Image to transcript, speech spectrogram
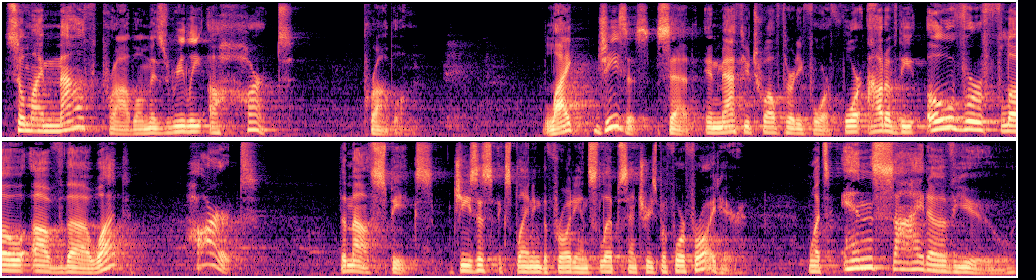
So my mouth problem is really a heart problem. Like Jesus said in Matthew 12 34, for out of the overflow of the what? Heart, the mouth speaks. Jesus explaining the Freudian slip centuries before Freud here. What's inside of you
